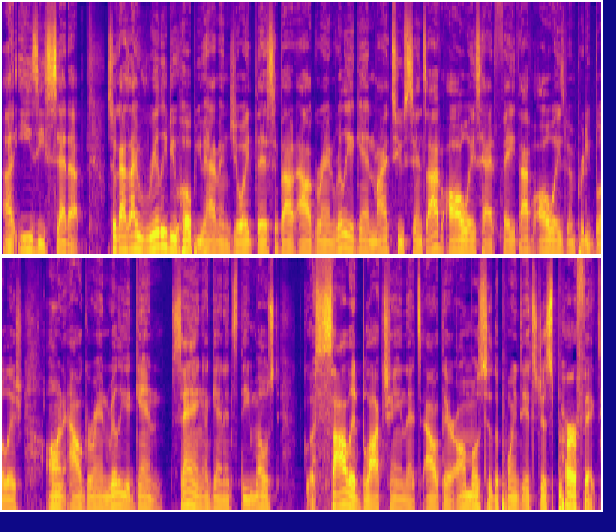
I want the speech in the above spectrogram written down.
uh, easy setup. So guys, I really do hope you have enjoyed this about Algorand. Really, again, my two cents. I've always had faith. I've always been pretty bullish on Algorand. Really, again, saying again, it's the most a solid blockchain that's out there almost to the point it's just perfect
